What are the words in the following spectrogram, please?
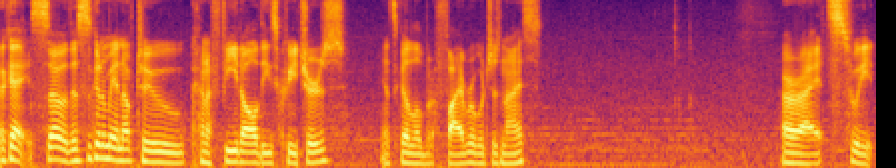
Okay, so this is to be enough to kind of feed all these creatures. It's got a little bit of fiber, which is nice. Alright, sweet.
